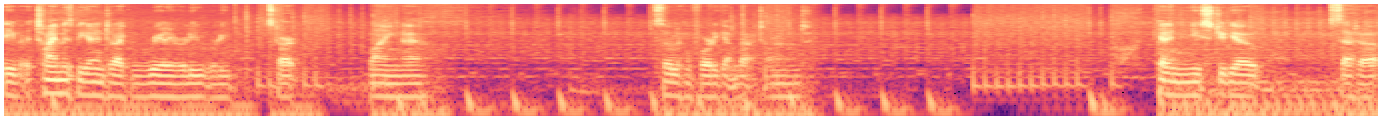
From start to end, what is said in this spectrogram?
Believe it. Time is beginning to like really, really, really start flying now. So looking forward to getting back to Ireland. Getting the new studio set up,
